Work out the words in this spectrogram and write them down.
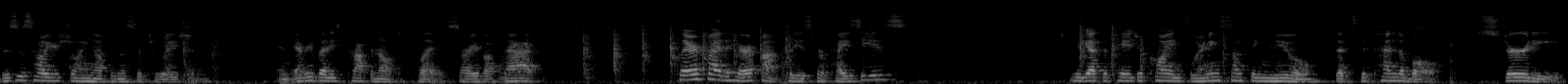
This is how you're showing up in the situation. And everybody's popping out to play. Sorry about that. Clarify the Hierophant, please, for Pisces. We got the Page of Coins, learning something new that's dependable, sturdy.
